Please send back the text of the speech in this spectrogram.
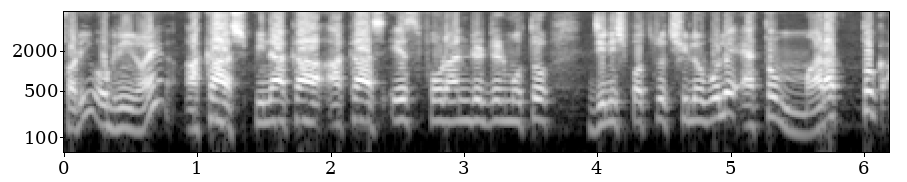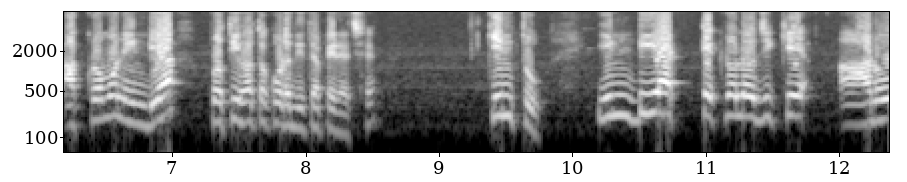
সরি অগ্নি নয়, আকাশ, পিনাকা আকাশ এস ফোর হান্ড্রেডের মতো জিনিসপত্র ছিল বলে এত মারাত্মক আক্রমণ ইন্ডিয়া প্রতিহত করে দিতে পেরেছে। কিন্তু ইন্ডিয়ার টেকনোলজিকে আরও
